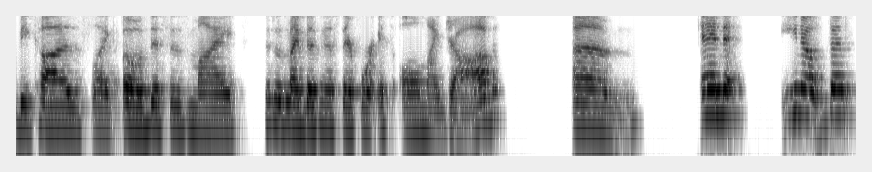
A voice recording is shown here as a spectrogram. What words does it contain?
because like oh this is my this is my business therefore it's all my job. Um and you know that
